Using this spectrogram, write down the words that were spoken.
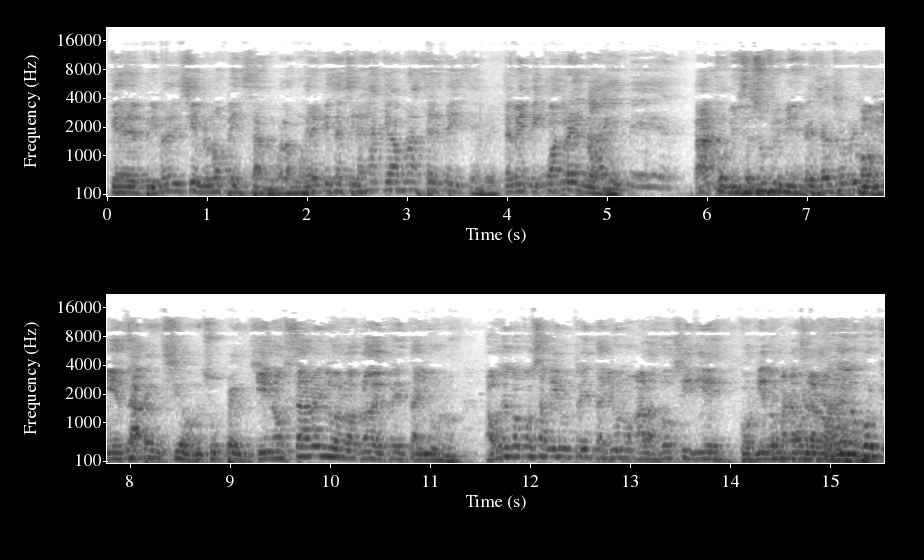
que desde el 1 de diciembre no pensando, porque las mujeres empiezan a decir, ajá, ¿qué vamos a hacer este diciembre? El 24 es el Ay, nombre. mira. ¿Ah? Comienza el sufrimiento. Empezó el sufrimiento. Comienza. La tensión, el suspenso. Y no saben lo, lo, lo del 31. A usted tocó salir un 31 a las 12 y 10 corriendo para casa de la novia. Bueno, porque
